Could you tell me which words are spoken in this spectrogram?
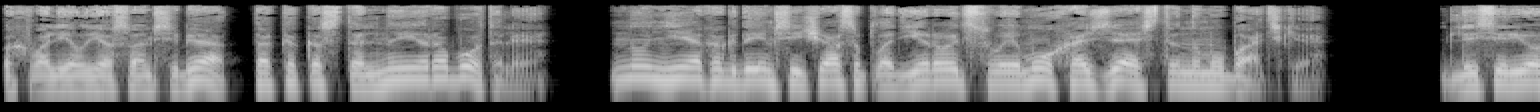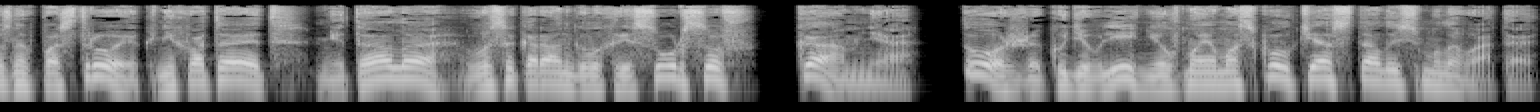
Похвалил я сам себя, так как остальные работали но некогда им сейчас аплодировать своему хозяйственному батьке. Для серьезных построек не хватает металла, высокоранговых ресурсов, камня. Тоже, к удивлению, в моем осколке осталось маловато.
